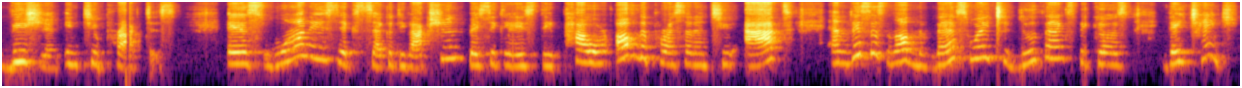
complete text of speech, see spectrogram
vision into practice. Is one is the executive action, basically is the power of the president to act. And this is not the best way to do things because they change,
